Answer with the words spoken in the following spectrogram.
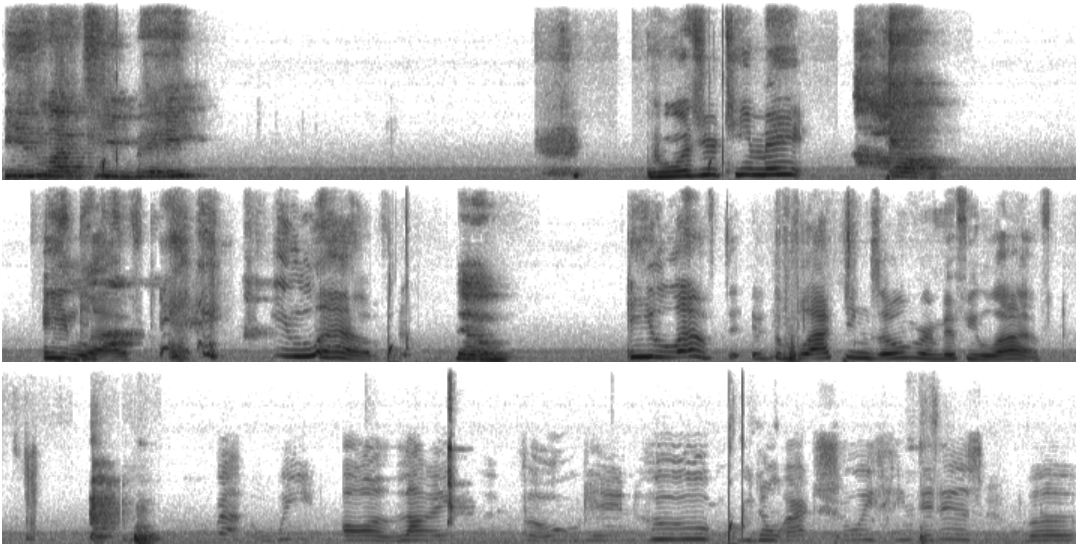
He's my teammate. Who was your teammate? Hot. He left. he left. No. He left. If the black thing's over him, if he left. But we all like voting who we don't actually think it is, but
